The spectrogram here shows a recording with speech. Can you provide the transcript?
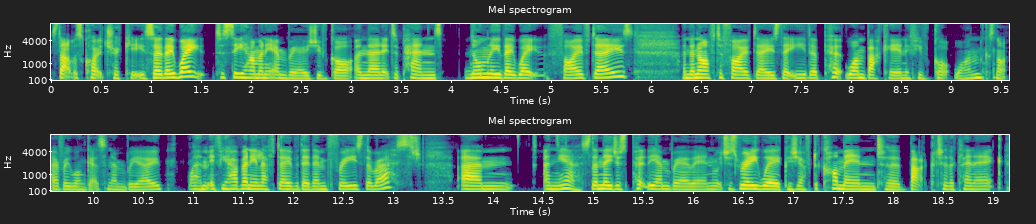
So that was quite tricky. So they wait to see how many embryos you've got, and then it depends normally they wait five days and then after five days they either put one back in if you've got one because not everyone gets an embryo. Um, if you have any left over they then freeze the rest. Um, and yes then they just put the embryo in which is really weird because you have to come in to back to the clinic.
